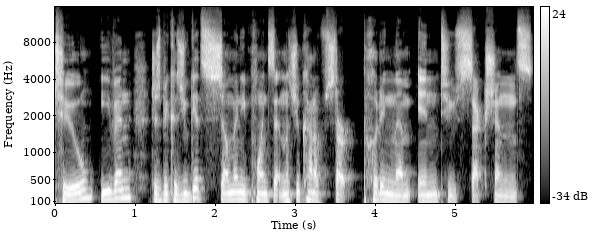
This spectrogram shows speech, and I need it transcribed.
too even just because you get so many points that unless you kind of start putting them into sections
